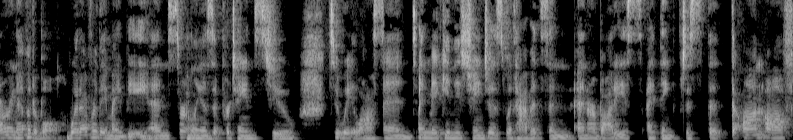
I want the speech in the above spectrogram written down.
are inevitable whatever they might be. And certainly mm-hmm. as it pertains to to weight loss and and making these changes with habits and and our bodies i think just the the on off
